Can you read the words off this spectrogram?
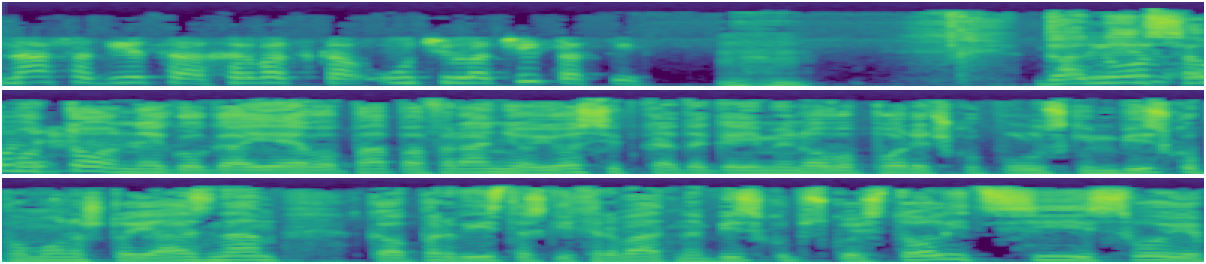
naša djeca hrvatska učila čitati. Da, Ali ne on- samo on- to, nego ga je, evo, Papa Franjo Josip, kada ga je imenovao Porečko-Pulskim biskupom, ono što ja znam, kao prvi istarski Hrvat na biskupskoj stolici, svoju je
